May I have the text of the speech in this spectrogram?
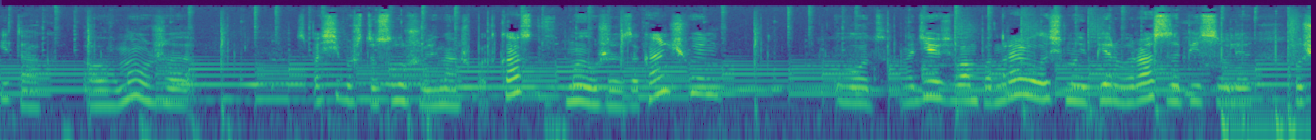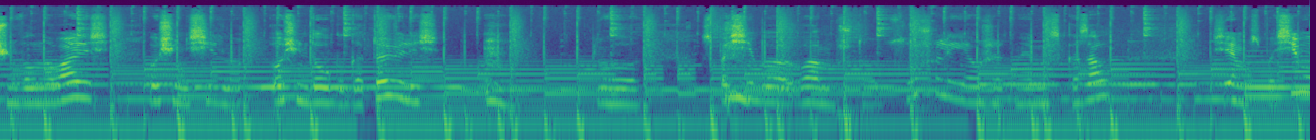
Итак, э, мы уже... Спасибо, что слушали наш подкаст. Мы уже заканчиваем. Вот, надеюсь, вам понравилось. Мы первый раз записывали, очень волновались, очень сильно, очень долго готовились. Спасибо вам, что уже наверное, сказал. Всем спасибо,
